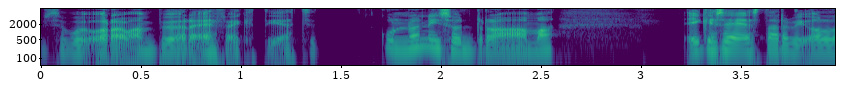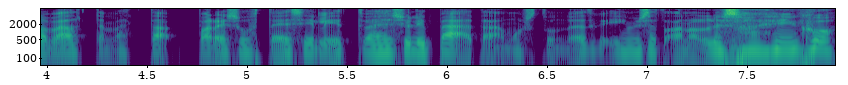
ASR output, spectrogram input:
se voi oravan pyöräefekti, että sit, kun on iso draama, eikä se edes tarvi olla välttämättä parisuhteisiin liittyvä, siis ylipäätään musta tuntuu, että ihmiset analysoi niinku,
